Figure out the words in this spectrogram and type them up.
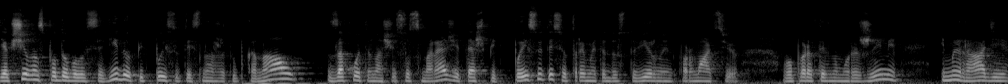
Якщо вам сподобалося відео, підписуйтесь на наш YouTube канал, заходьте в наші соцмережі, теж підписуйтесь, отримайте достовірну інформацію в оперативному режимі. І ми раді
